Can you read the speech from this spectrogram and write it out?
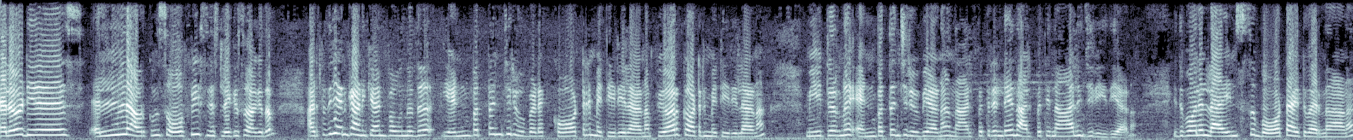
ഹലോ ഡിയേഴ്സ് എല്ലാവർക്കും സോഫീസ് ന്യൂസിലേക്ക് സ്വാഗതം. അടുത്തത് ഞാൻ കാണിക്കാൻ പോകുന്നത് എൺപത്തഞ്ച് രൂപയുടെ കോട്ടൺ മെറ്റീരിയലാണ് പ്യുവർ കോട്ടൺ മെറ്റീരിയലാണ് മീറ്ററിന് എൺപത്തഞ്ച് രൂപയാണ്. നാൽപ്പത്തിരണ്ട് നാൽപ്പത്തിനാല് ഇഞ്ച് വീതിയാണ് ഇതുപോലെ ലൈൻസ് ബോട്ടായിട്ട് വരുന്നതാണ്.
